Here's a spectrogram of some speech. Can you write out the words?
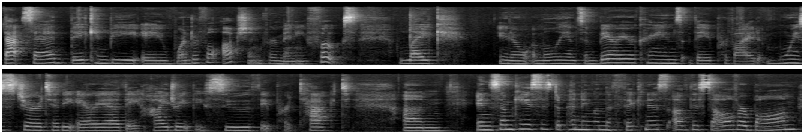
That said, they can be a wonderful option for many folks. Like you know, emollients and barrier creams, they provide moisture to the area, they hydrate, they soothe, they protect. Um, in some cases, depending on the thickness of the salve or balm,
